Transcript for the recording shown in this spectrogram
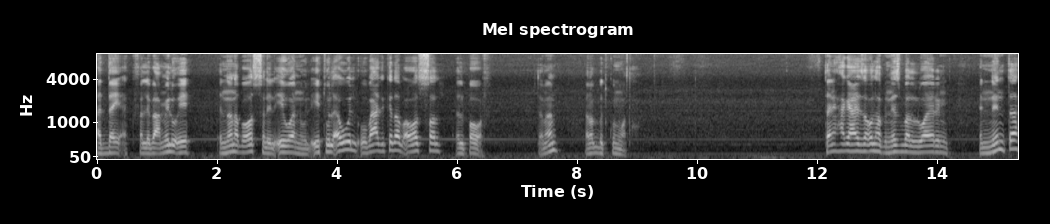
هتضايقك. فاللي بعمله إيه؟ إن أنا بوصل ال A1 وال A2 الأول وبعد كده بوصل ال power تمام؟ يا رب تكون واضحة. تاني حاجة عايز أقولها بالنسبة لل wiring إن أنت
